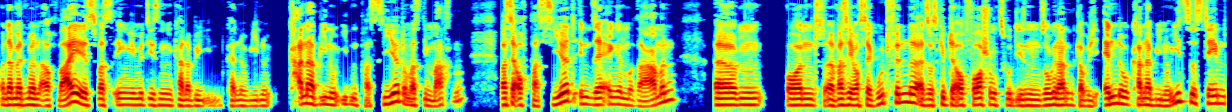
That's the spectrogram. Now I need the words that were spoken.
und damit man auch weiß, was irgendwie mit diesen Cannabinoiden, Cannabinoiden passiert und was die machen, was ja auch passiert in sehr engem Rahmen. Ähm, und äh, was ich auch sehr gut finde, also es gibt ja auch Forschung zu diesem sogenannten, glaube ich, Endokannabinoid-System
